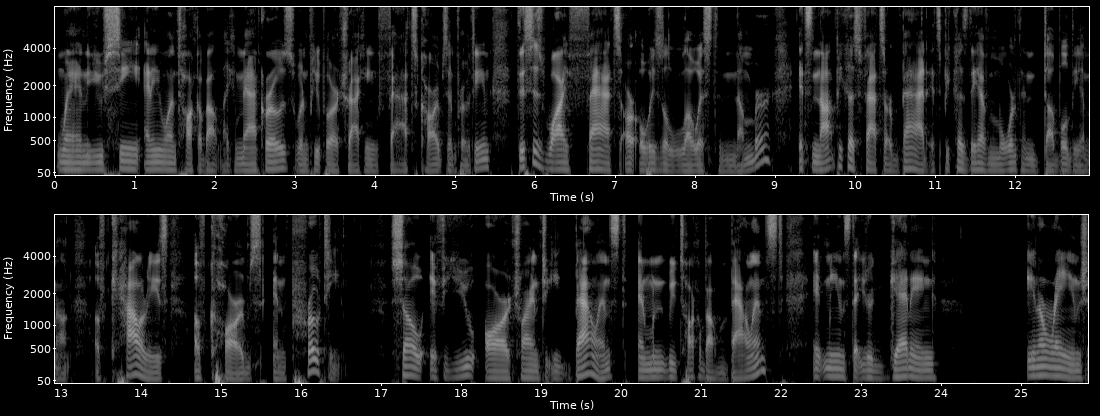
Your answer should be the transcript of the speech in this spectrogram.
when you see anyone talk about like macros, when people are tracking fats, carbs, and protein, this is why fats are always the lowest number. It's not because fats are bad, it's because they have more than double the amount of calories of carbs and protein. So, if you are trying to eat balanced, and when we talk about balanced, it means that you're getting in a range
